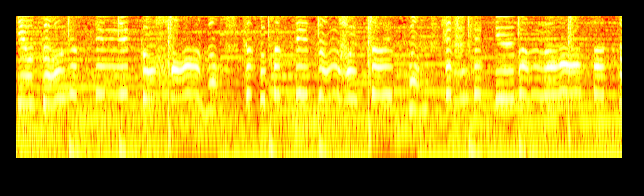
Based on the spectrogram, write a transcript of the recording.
要走一千亿个可能，真想不知怎去追寻，一向极愚笨，我不懂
